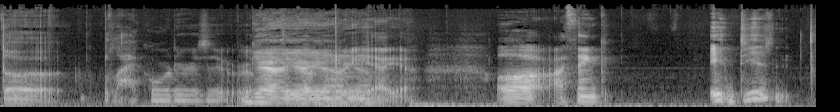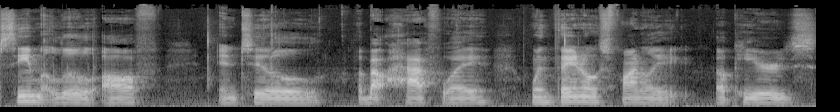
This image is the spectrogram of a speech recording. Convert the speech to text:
the Black Order. Is it? Or, like, Yeah, the yeah, yeah, yeah. yeah, yeah. Uh, I think it did seem a little off until about halfway when Thanos finally appears.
